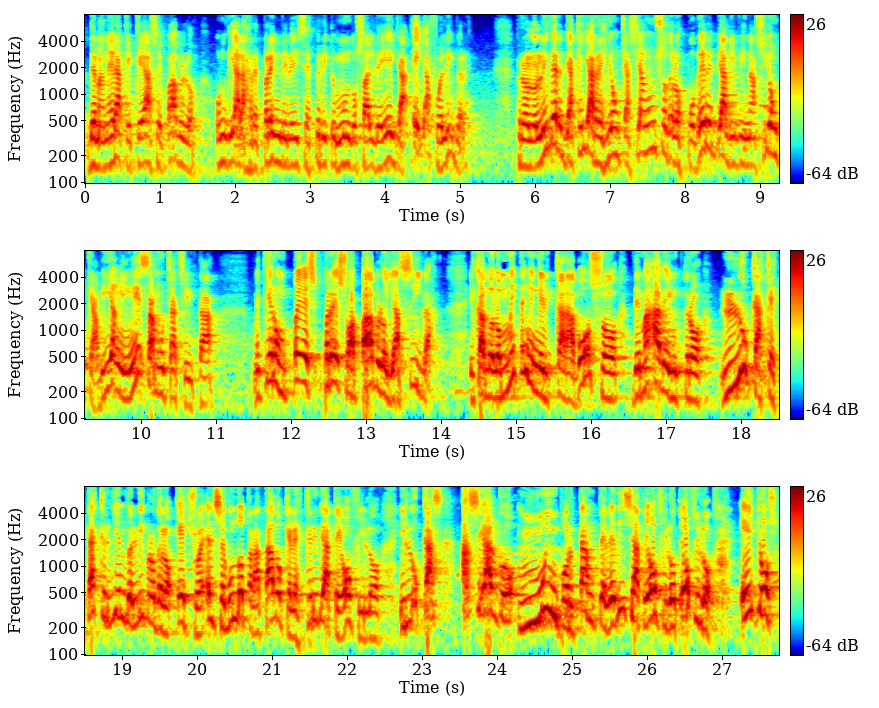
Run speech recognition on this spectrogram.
De manera que, ¿qué hace Pablo? Un día la reprende y le dice, espíritu inmundo, sal de ella. Ella fue libre. Pero los líderes de aquella región que hacían uso de los poderes de adivinación que habían en esa muchachita, metieron preso a Pablo y a Silas y cuando los meten en el calabozo de más adentro, Lucas, que está escribiendo el libro de los Hechos, es el segundo tratado que le escribe a Teófilo. Y Lucas hace algo muy importante. Le dice a Teófilo, Teófilo, ellos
